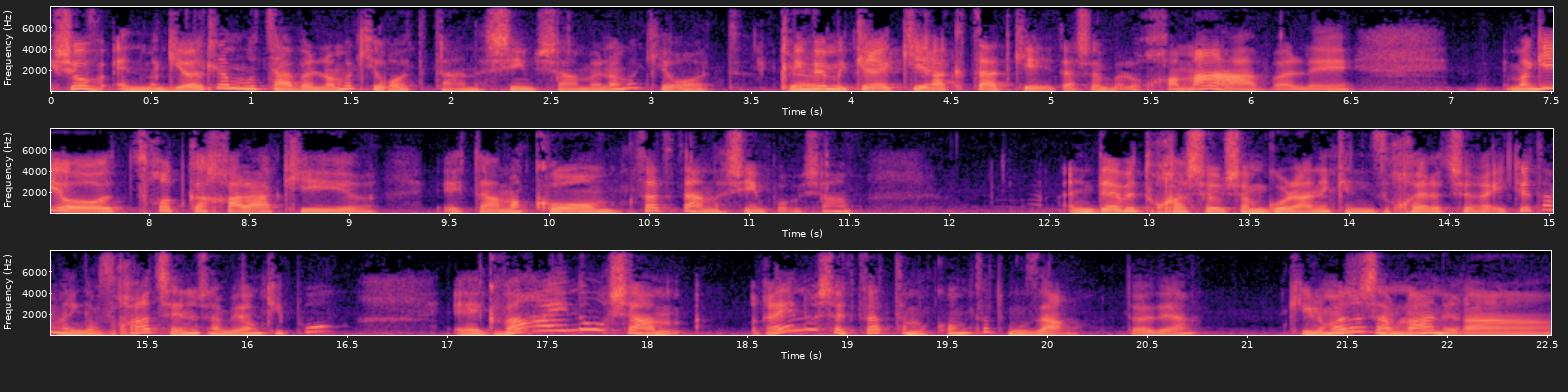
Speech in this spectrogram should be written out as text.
שוב, הן מגיעות למוצב, הן לא מכירות את האנשים שם, הן לא מכירות. כן. היא במקרה הכירה קצת כי היא הייתה שם בלוחמה, אבל אה, מגיעות, צריכות ככה להכיר את המקום, קצת את האנשים פה ושם. אני די בטוחה שהיו שם גולני, כי אני זוכרת שראיתי אותם, ואני גם זוכרת שהיינו שם ביום כיפור. אה, כבר ראינו שם, ראינו שקצת המקום קצת מוזר, אתה יודע? כאילו משהו שם לא היה נראה,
